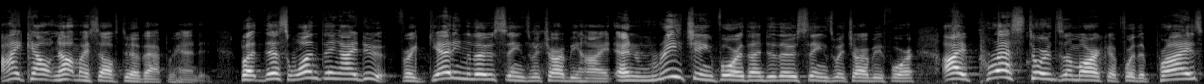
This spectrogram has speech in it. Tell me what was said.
I count not myself to have apprehended. But this one thing I do, forgetting those things which are behind and reaching forth unto those things which are before, I press towards the mark for the prize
